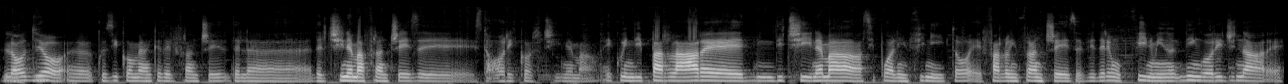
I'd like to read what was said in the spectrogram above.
l'odio, Mhm. eh, così come anche del, france- del- del cinema francese storico, il cinema. E quindi parlare di cinema si può all'infinito e farlo in francese, vedere un film in lingua originale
